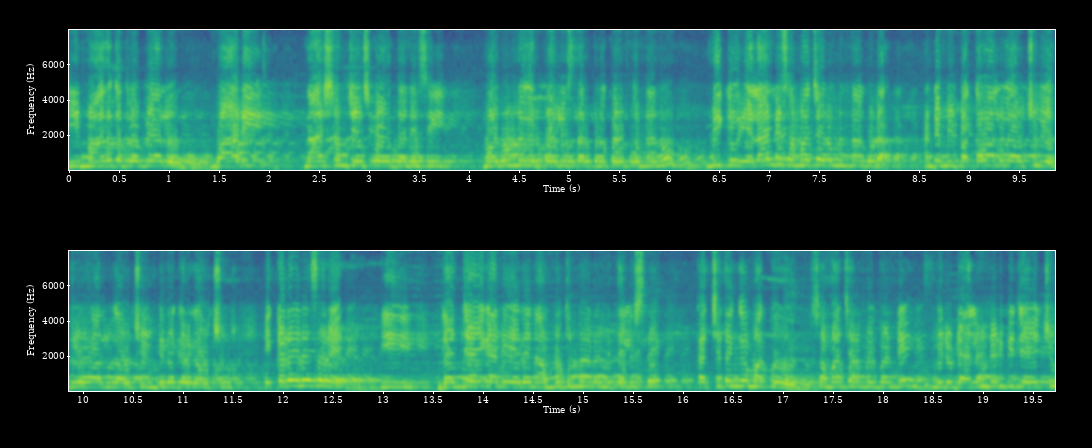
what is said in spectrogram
ఈ మాదక ద్రవ్యాలు వాడి నాశనం చేసుకోవద్దనేసి మహబూబ్ నగర్ పోలీస్ తరఫున కోరుతున్నాను. మీకు ఎలాంటి సమాచారం ఉన్నా కూడా అంటే మీ పక్క వాళ్ళు కావచ్చు ఎదురు వాళ్ళు కావచ్చు ఇంటి దగ్గర కావచ్చు ఎక్కడైనా సరే ఈ గంజాయి కానీ ఏదైనా అమ్ముతున్నారని తెలిస్తే ఖచ్చితంగా మాకు సమాచారం ఇవ్వండి. మీరు డైల్ హండ్రెడ్కి చేయొచ్చు.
